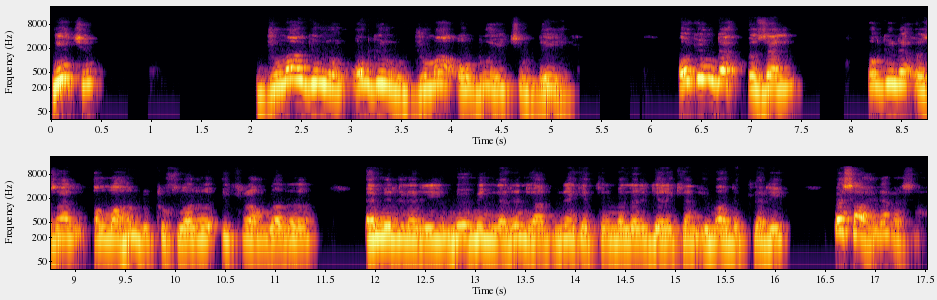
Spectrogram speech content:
Niçin? Cuma günü o gün Cuma olduğu için değil. O günde özel, o güne özel Allah'ın lütufları, ikramları, emirleri, müminlerin yerine getirmeleri gereken ibadetleri vesaire vesaire.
